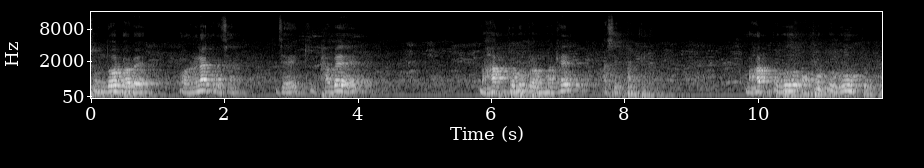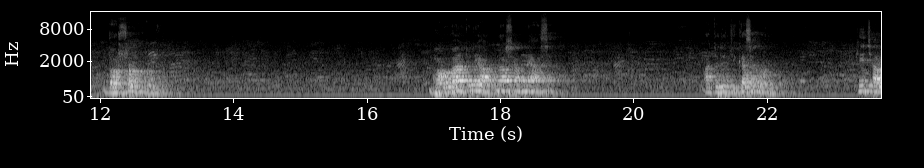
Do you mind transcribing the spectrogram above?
সুন্দরভাবে বর্ণনা করেছেন যে কীভাবে মহাপ্রভু ব্রহ্মাকে আশীর্বাদ দিলেন। মহাপ্রভুর অপূর্ব রূপ দর্শন করলেন। ভগবান যদি আপনার সামনে আসেন আর যদি জিজ্ঞাসা করেন কি চাও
